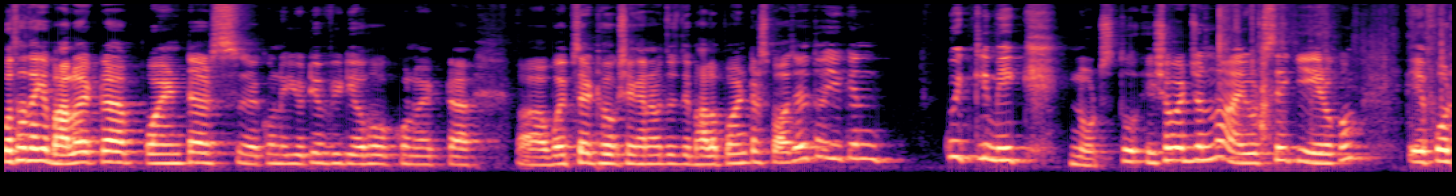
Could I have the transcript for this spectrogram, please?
কোথা থেকে ভালো একটা পয়েন্টার্স কোনো ইউটিউব ভিডিও হোক, কোনো একটা ওয়েবসাইট হোক মধ্যে যদি ভালো পয়েন্টার্স পাওয়া যায়, তো you can quickly make notes তো এসবের জন্য আই উড সে কি এরকম এ ফোর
